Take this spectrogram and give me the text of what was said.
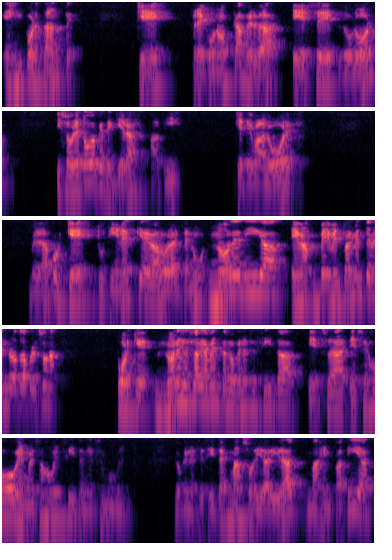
es importante que reconozcas, ¿verdad?, ese dolor y sobre todo que te quieras a ti, que te valores, ¿verdad? Porque tú tienes que valorarte. No, no le diga, eventualmente vendrá otra persona, porque no necesariamente es lo que necesita esa, ese joven o esa jovencita en ese momento. Lo que necesita es más solidaridad, más empatía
